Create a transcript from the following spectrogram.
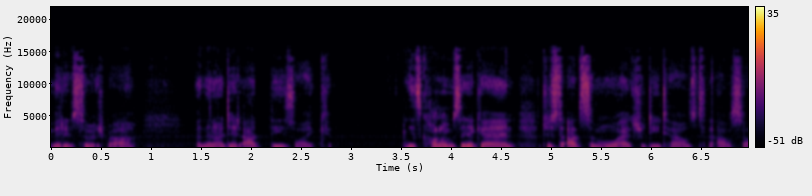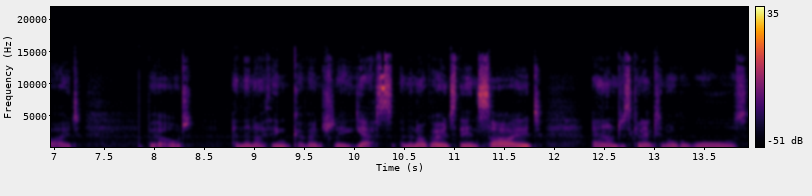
made it so much better. And then I did add these like these columns in again just to add some more extra details to the outside build. And then I think eventually, yes, and then I'll go into the inside and I'm just connecting all the walls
